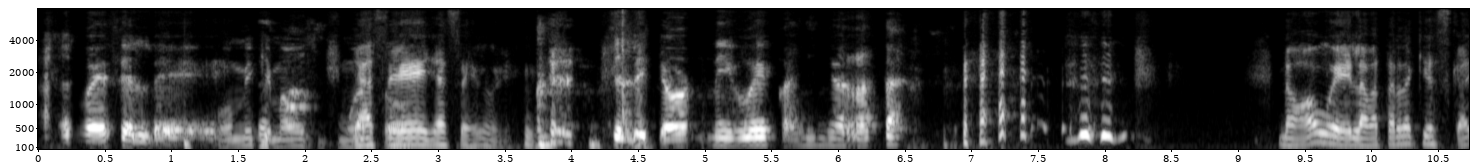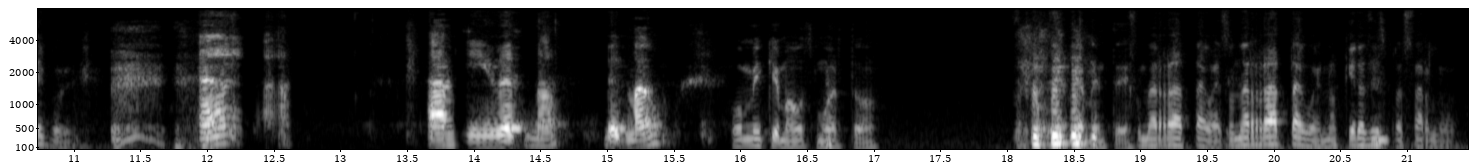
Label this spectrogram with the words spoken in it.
Algo es el de, Un Mickey Mouse Ya muerto. sé, ya sé, güey. el de Journey, güey, con niño rata. No, güey, el avatar de aquí es Skype, güey. Ah, a mi Deadmau. Deadmau. Un Mickey Mouse muerto. Prácticamente. Es una rata, güey. Es una rata, güey. No quieras disfrazarlo.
